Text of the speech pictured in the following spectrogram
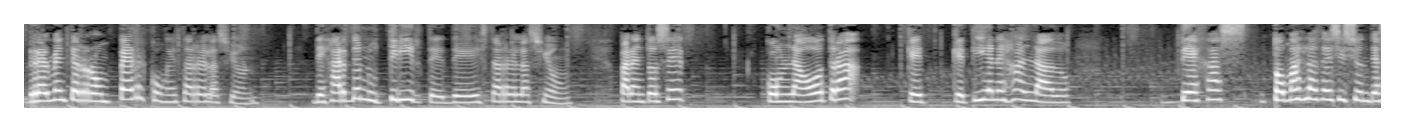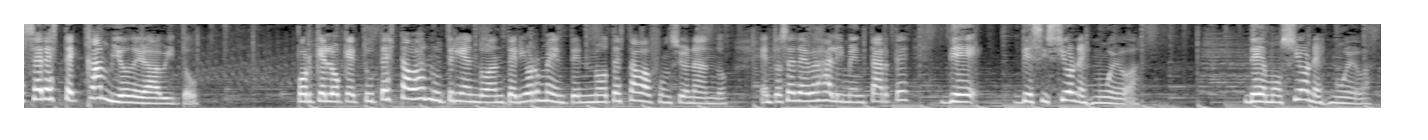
realmente romper con esta relación, dejar de nutrirte de esta relación, para entonces con la otra que, que tienes al lado, dejas, tomas la decisión de hacer este cambio de hábito. Porque lo que tú te estabas nutriendo anteriormente no te estaba funcionando. Entonces debes alimentarte de decisiones nuevas, de emociones nuevas.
